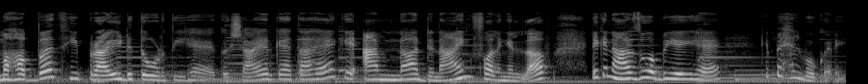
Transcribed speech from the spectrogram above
मोहब्बत ही प्राइड तोड़ती है। तो शायर कहता है कि I am not denying following in love लेकिन आरज़ू अब भी यही है कि पहल वो करें।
